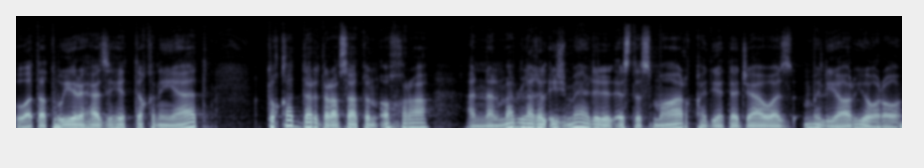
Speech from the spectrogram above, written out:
وتطوير هذه التقنيات تقدر دراسات أخرى أن المبلغ الإجمالي للاستثمار قد يتجاوز مليار يورو.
